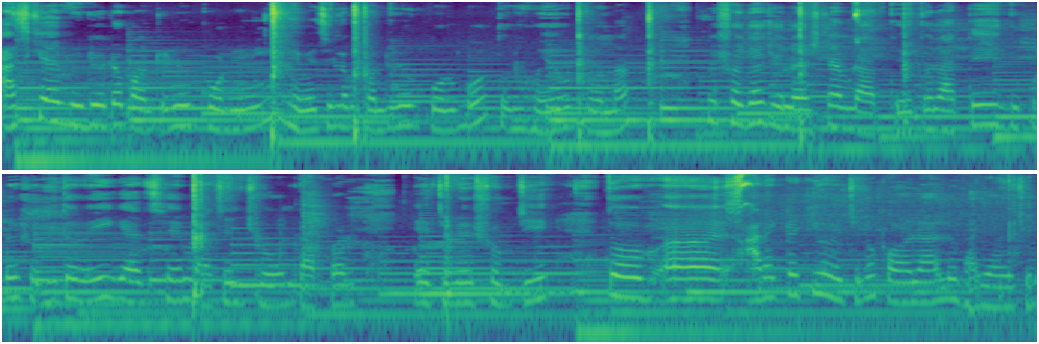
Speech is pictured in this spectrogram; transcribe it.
আজকে আর ভিডিওটা কন্টিনিউ করিনি ভেবেছিলাম কন্টিনিউ করব তো হয়ে উঠল তো সোজা চলে আসলাম রাতে তো রাতে দুপুরে সবজি তো হয়েই গেছে মাছের ঝোল, তারপর এঁচড়ের সবজি। তো আরেকটা কি হয়েছিল? করলা আলু ভাজা হয়েছিল।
